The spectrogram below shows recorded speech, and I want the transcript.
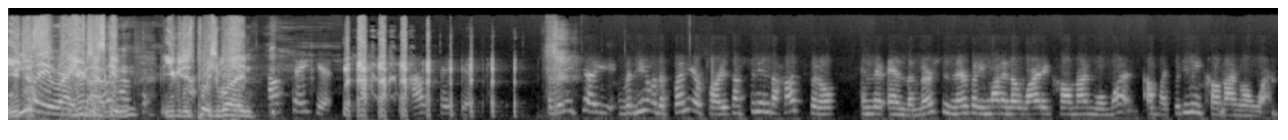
you, You just ain't right, you just Tommy. can you can just push a button. I'll take it. I'll take it. But let me tell you, but you know the funnier part is I'm sitting in the hospital and the and the nurses and everybody want to know why I didn't call 911. I'm like, what do you mean call 911?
